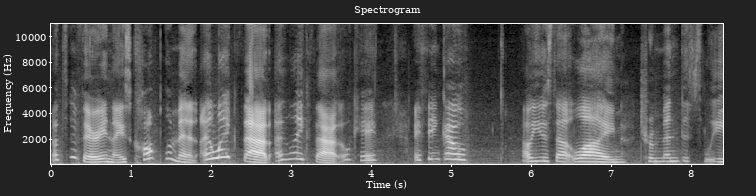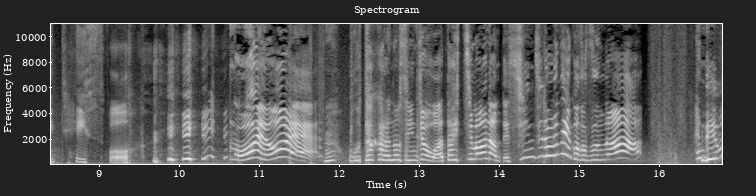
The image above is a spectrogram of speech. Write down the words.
That's a very nice compliment. I like that. I like that. Okay. I think I'll I'll use that line. Tremendously tasteful. おいおいお宝の真珠を渡しちまうなんて信じられねえことすんなでも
